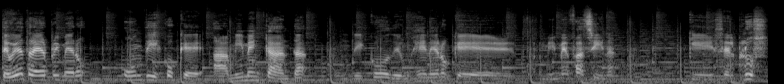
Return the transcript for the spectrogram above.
Te voy a traer primero un disco que a mí me encanta, de un género que a mí me fascina, que es el blues.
